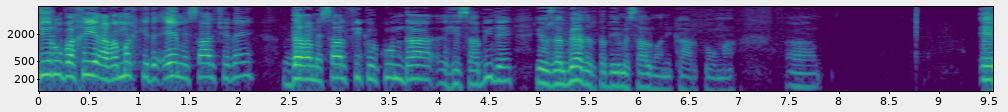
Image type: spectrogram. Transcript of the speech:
ډېر وبخښئ هغه مخکې د ای مثال چې دی دغه مثال فکر کوم دا حسابي دی یو ځل بیا درته دې مثال باندې کار کوم ای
